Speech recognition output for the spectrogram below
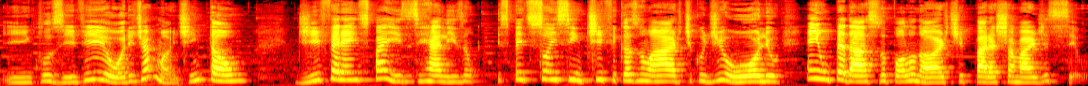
e inclusive ouro e diamante. Então, diferentes países realizam expedições científicas no Ártico de olho em um pedaço do Polo Norte para chamar de seu.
